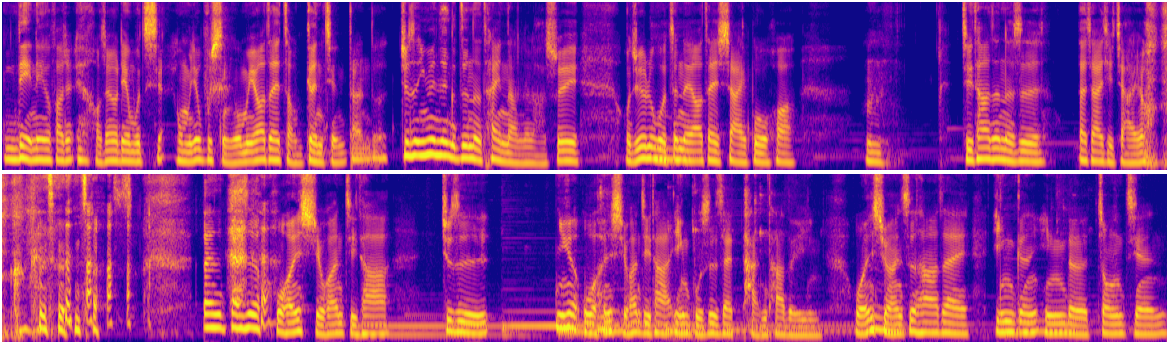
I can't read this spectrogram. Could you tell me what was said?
练练又发现哎、欸，好像又练不起来，我们又不行，我们又要再找更简单的。就是因为那个真的太难了啦，所以我觉得如果真的要再下一步的话，嗯，嗯，吉他真的是大家一起加油。但是但是我很喜欢吉他，就是。因为我很喜欢吉他的音，不是在弹它的音，我很喜欢是它在音跟音的中间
